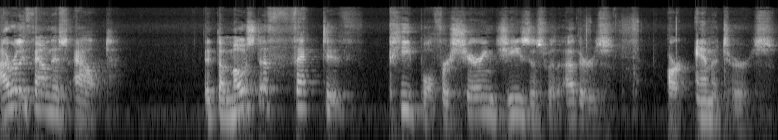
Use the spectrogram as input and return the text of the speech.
I really found this out that the most effective people for sharing Jesus with others are amateurs,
